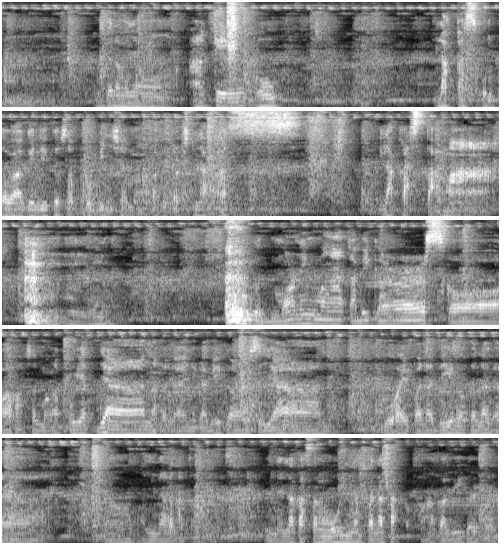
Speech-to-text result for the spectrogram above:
Hmm, ito naman yung aking o lakas kung tawagin dito sa probinsya mga kabitars lakas. Lakas tama. Good morning mga kabikers ko sa mga puyat dyan nakagaya ni kabikers yan. Buhay panadiro talaga. No? ang lakas lalakas ang huli ng palaka mga kabikers oh.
